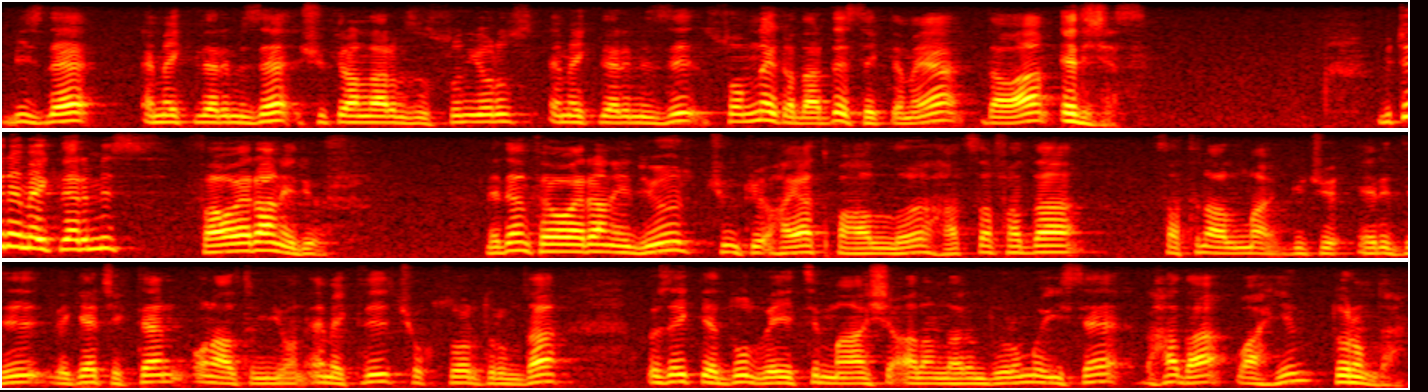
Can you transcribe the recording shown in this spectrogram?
Biz de emeklilerimize şükranlarımızı sunuyoruz. Emeklilerimizi sonuna kadar desteklemeye devam edeceğiz. Bütün emeklerimiz feveran ediyor. Neden feveran ediyor? Çünkü hayat pahalılığı had safhada, satın alma gücü eridi ve gerçekten 16 milyon emekli çok zor durumda. Özellikle dul ve eğitim maaşı alanların durumu ise daha da vahim durumda.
